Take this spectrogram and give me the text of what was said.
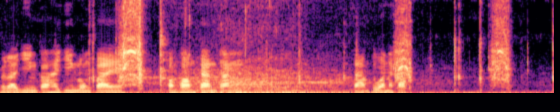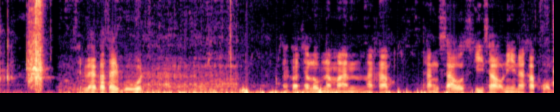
เวลายิงก็ให้ยิงลงไปพร้อมๆกันทั้งสามตัวนะครับ เสร็จแล้วก็ใส่บูทแล้วก็ชะลมน้ำมันนะครับ ทั้งเสาสี่เสานี่นะครับผม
